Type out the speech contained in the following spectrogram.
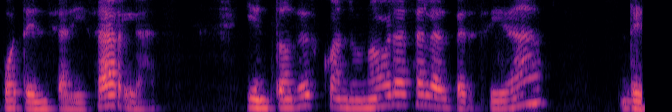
potencializarlas. Y entonces cuando uno abraza la adversidad, de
